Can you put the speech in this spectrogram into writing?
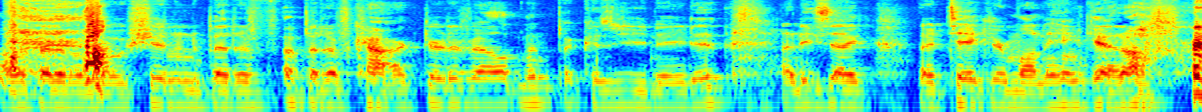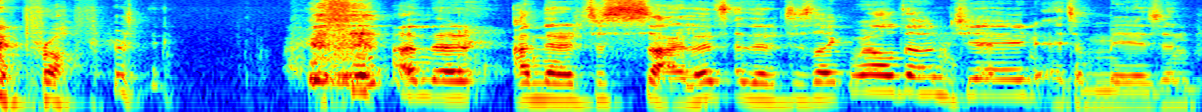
on a bit of emotion and a bit of a bit of character development because you need it. And he's like, "Now take your money and get off my property." and then and then it's just silence, and then it's just like, "Well done, Jane." It's amazing.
